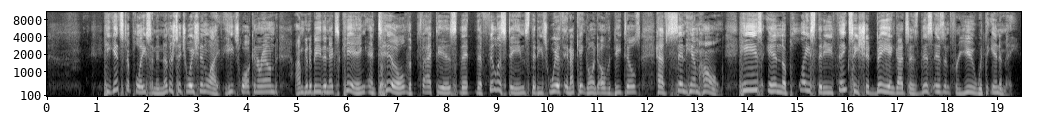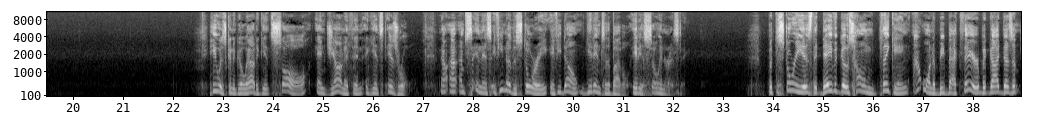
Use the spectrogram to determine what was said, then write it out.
he gets to a place in another situation in life. He's walking around, I'm going to be the next king, until the fact is that the Philistines that he's with, and I can't go into all the details, have sent him home. He's in the place that he thinks he should be, and God says, This isn't for you with the enemy. He was going to go out against Saul and Jonathan against Israel. Now, I'm saying this, if you know the story, if you don't, get into the Bible. It is so interesting. But the story is that David goes home thinking, I want to be back there, but God doesn't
